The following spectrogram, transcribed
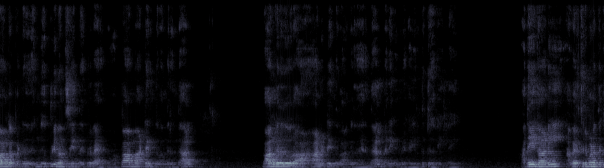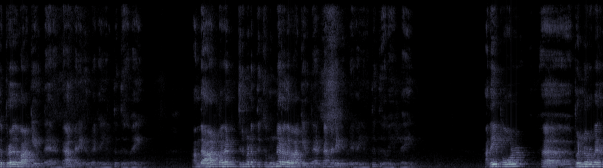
வாங்கப்பட்டது எங்கே எப்படி வந்து சேர்ந்தது என்று வேறு அப்பா அம்மாட்ட இருந்து வந்திருந்தால் வாங்கிறது ஒரு ஆ- ஆணிட்ட இருந்து வாங்குறதா இருந்தால் மனைவியினுடைய கையெழுத்து தேவையில்லை. அதே காணி அவர் திருமணத்துக்கு பிறகு வாங்கியிருந்தார் என்றால் மனைவியினுடைய கையெழுத்து தேவை. அந்த ஆண்மகன் திருமணத்துக்கு முன்னர் அதை வாங்கியிருந்தார் என்றால் மனைவியினுடைய கையெழுத்து தேவையில்லை. அதே போல் பெண்ணொருவர்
